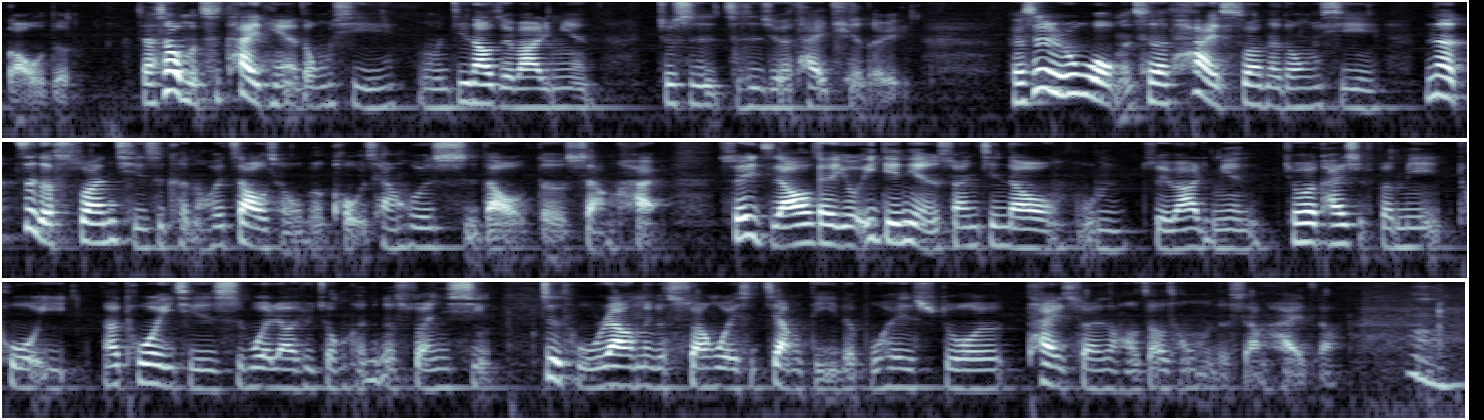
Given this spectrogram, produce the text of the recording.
高的。假设我们吃太甜的东西，我们进到嘴巴里面，就是只是觉得太甜而已。可是如果我们吃了太酸的东西，那这个酸其实可能会造成我们口腔或者食道的伤害。所以只要呃有一点点酸进到我们嘴巴里面，就会开始分泌唾液。那唾液其实是为了要去中和那个酸性，试图让那个酸味是降低的，不会说太酸，然后造成我们的伤害这样。嗯，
